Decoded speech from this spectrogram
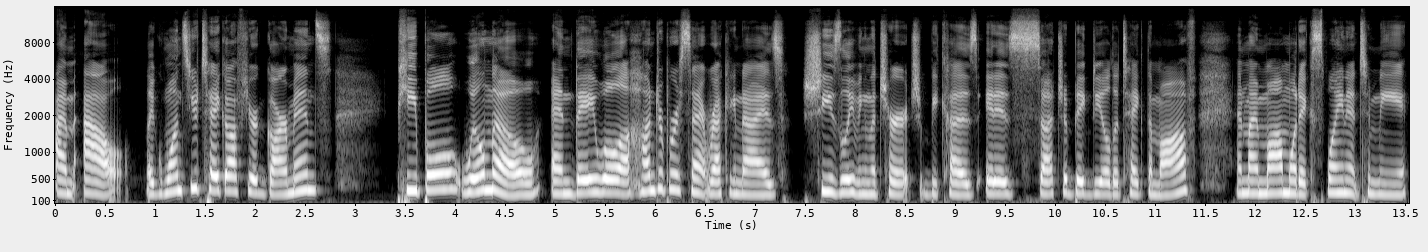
I'm out. Like once you take off your garments, people will know and they will 100% recognize she's leaving the church because it is such a big deal to take them off. And my mom would explain it to me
